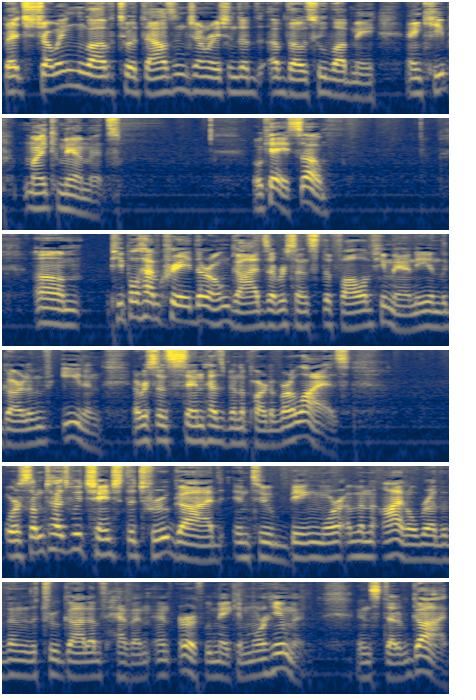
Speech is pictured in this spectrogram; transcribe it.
but showing love to a thousand generations of, of those who love me and keep my commandments. Okay, so um, people have created their own gods ever since the fall of humanity in the Garden of Eden, ever since sin has been a part of our lives. Or sometimes we change the true God into being more of an idol rather than the true God of heaven and earth. We make him more human instead of God.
